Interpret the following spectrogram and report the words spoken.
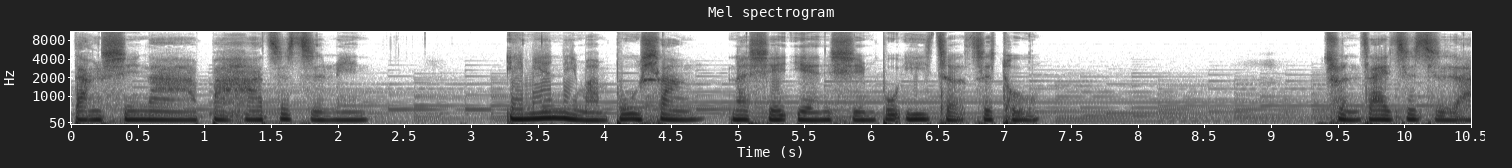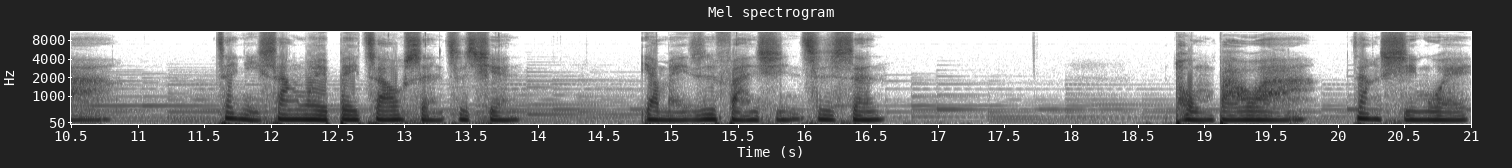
当心啊，巴哈之子民，以免你们步上那些言行不一者之途。存在之子啊，在你尚未被召审之前，要每日反省自身。同胞啊，让行为。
